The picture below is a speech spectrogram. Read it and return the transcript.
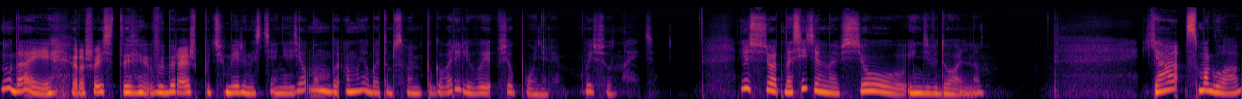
Ну да, и хорошо, если ты выбираешь путь умеренности, а не дел. Ну, а мы об этом с вами поговорили, вы все поняли, вы все знаете. Здесь все относительно, все индивидуально. Я смогла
